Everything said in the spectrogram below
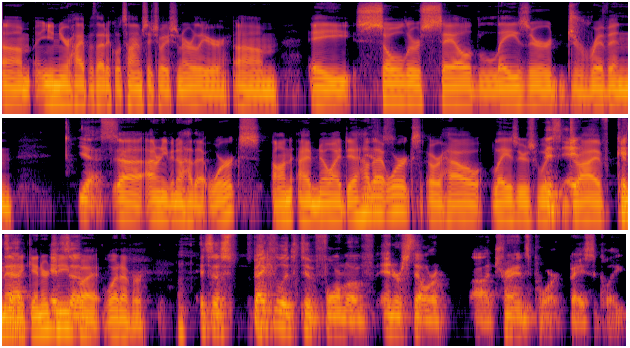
um, in your hypothetical time situation earlier, um, a solar sailed laser driven. yes. Uh, I don't even know how that works. On I have no idea how that works or how lasers would It's- it- drive a- kinetic energy, a- but whatever. It's a speculative form of interstellar uh, transport, basically,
